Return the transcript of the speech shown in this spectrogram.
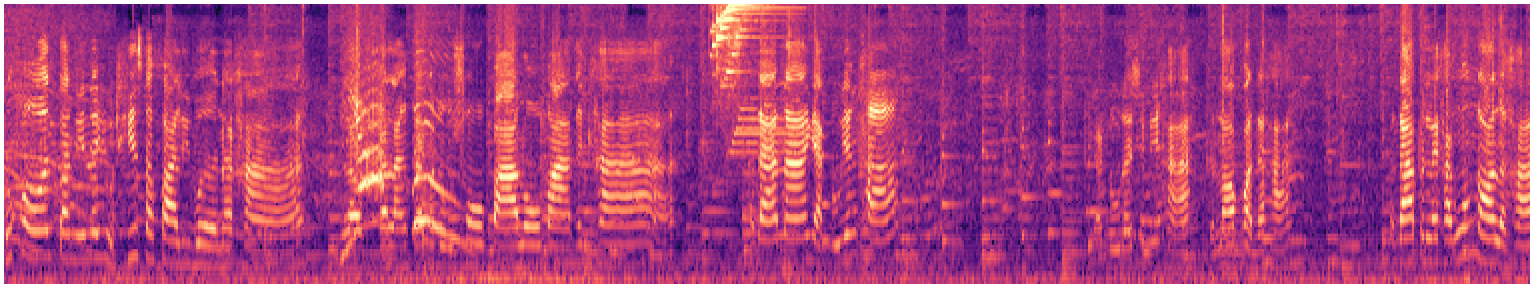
ทุกคนตอนนี้เราอยู่ที่ซาฟารีเวิร์นะคะ เรากำลังจะมาดูโชว์ปลาโลมากันค่ะดานาอยากดูยังคะ อยากดูแล้วใช่ไหมคะ เดี๋ยวรอก่อนนะคะดาเป็นไรคะง่วงนอนเหรอคะ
